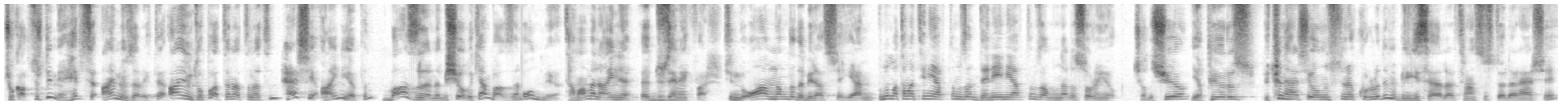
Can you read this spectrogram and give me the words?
Çok absürt değil mi? Hepsi aynı özellikle. Aynı topu atın atın atın. Her şeyi aynı yapın. Bazılarına bir şey olurken bazılarına olmuyor. Tamamen aynı e, düzenek var. Şimdi o anlamda da biraz şey. Yani bunu matematiğini yaptığımız zaman, deneyini yaptığımız zaman bunlarda sorun yok. Çalışıyor, yapıyoruz. Bütün her şey onun üstüne kurulu değil mi? Bilgisayarlar, transistörler her şey.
